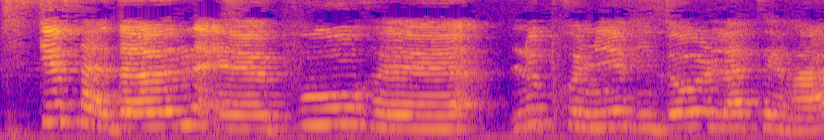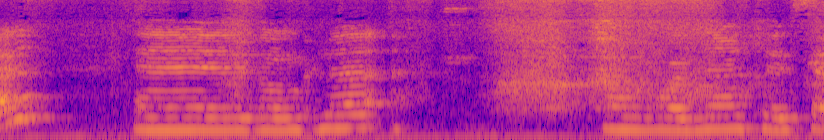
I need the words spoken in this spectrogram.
ce que ça donne pour le premier rideau latéral. donc là, on voit bien que ça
